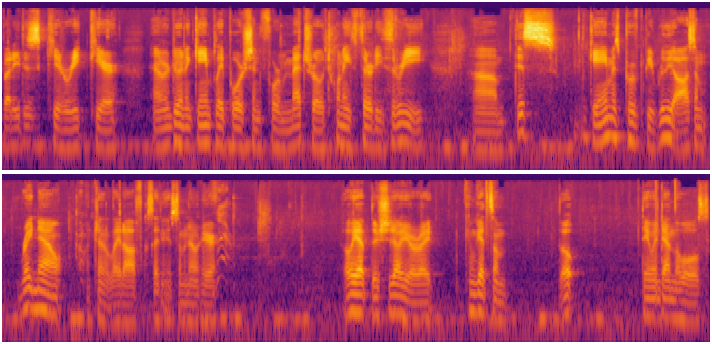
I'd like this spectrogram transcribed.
everybody? This is Kiereek here, and we're doing a gameplay portion for Metro 2033. Um, this game has proved to be really awesome. Right now, I'm turn the light off because I think there's someone out here. Oh, yep, there's shit out here, alright. Come get some. Oh, they went down the holes.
